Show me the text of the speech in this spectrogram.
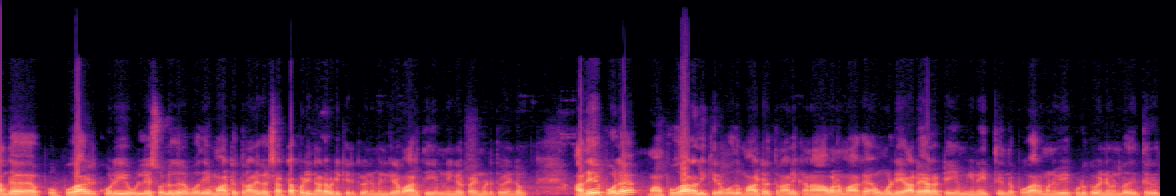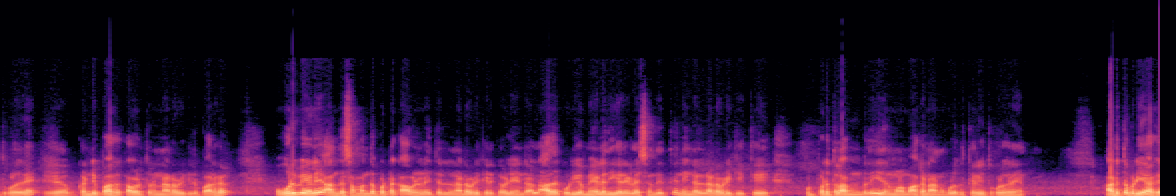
அந்த புகார் உள்ளே சொல்லுகிற போதே மாற்றுத்திறனாளிகள் சட்டப்படி நடவடிக்கை எடுக்க வேண்டும் என்கிற வார்த்தையும் நீங்கள் பயன்படுத்த வேண்டும். அதே போல் புகார் அளிக்கிற போது மாற்றுத்திறனாளிக்கான ஆவணமாக உங்களுடைய அடையாள அட்டையும் இணைத்து இந்த புகார் மனுவை கொடுக்க வேண்டும் என்பதை தெரிவித்துக் கொள்கிறேன். கண்டிப்பாக காவல்துறை நடவடிக்கை எடுப்பார்கள். ஒருவேளை அந்த சம்பந்தப்பட்ட காவல் நிலையத்தில் நடவடிக்கை எடுக்கவில்லை என்றால் அதற்குரிய மேலதிகாரிகளை சந்தித்து நீங்கள் நடவடிக்கைக்கு உட்படுத்தலாம் என்பதை இதன் மூலமாக நான் உங்களுக்கு தெரிவித்துக் கொள்கிறேன். அடுத்தபடியாக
